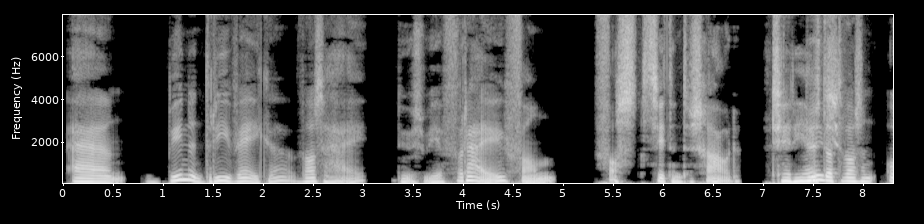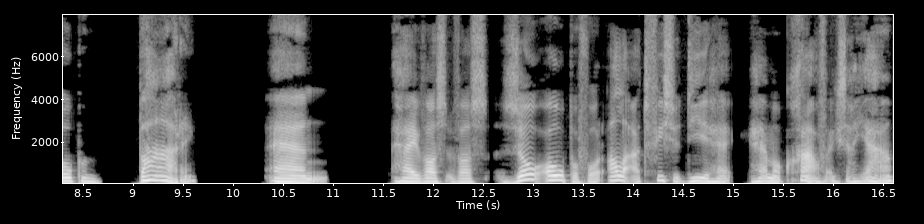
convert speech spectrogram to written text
En binnen drie weken was hij dus weer vrij van vastzittende schouder. Serieus? Dus dat was een openbaring. En hij was, was zo open voor alle adviezen die hij hem ook gaf. Ik zeg ja,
